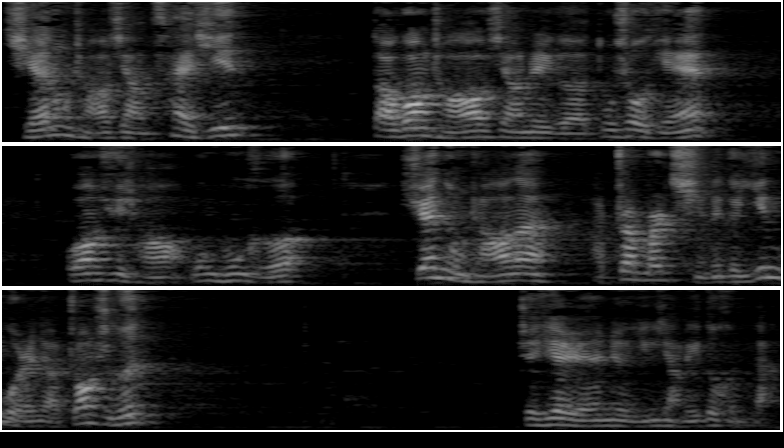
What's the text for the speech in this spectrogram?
乾隆朝像蔡新，道光朝像这个杜寿田，光绪朝翁同龢，宣统朝呢还专门请那个英国人叫庄士敦。这些人这影响力都很大。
